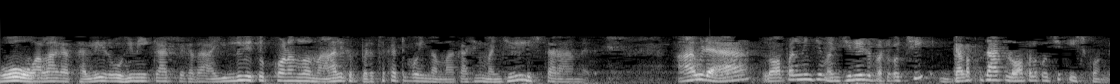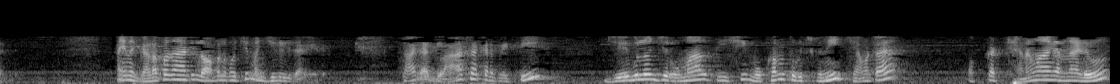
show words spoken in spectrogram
ఓ అలాగా తల్లి రోహిణీ కార్తె కదా ఆ ఇల్లు వెతుక్కోవడంలో నాలుక పిడచకట్టిపోయిందమ్మా కాసిన మంచినీళ్ళు ఇస్తారా అన్నాడు. ఆవిడ లోపల నుంచి మంచినీళ్ళు పట్టుకొచ్చి గడప దాటి లోపలికి వచ్చి తీసుకోండి ఆయన గడప దాటి లోపలికి వచ్చి మంచినీళ్ళు తాగాడు. తాగా గ్లాస్ అక్కడ పెట్టి జేబులోంచి రుమాలు తీసి ముఖం తుడుచుకుని చెమట ఒక్క క్షణమాగన్నాడు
